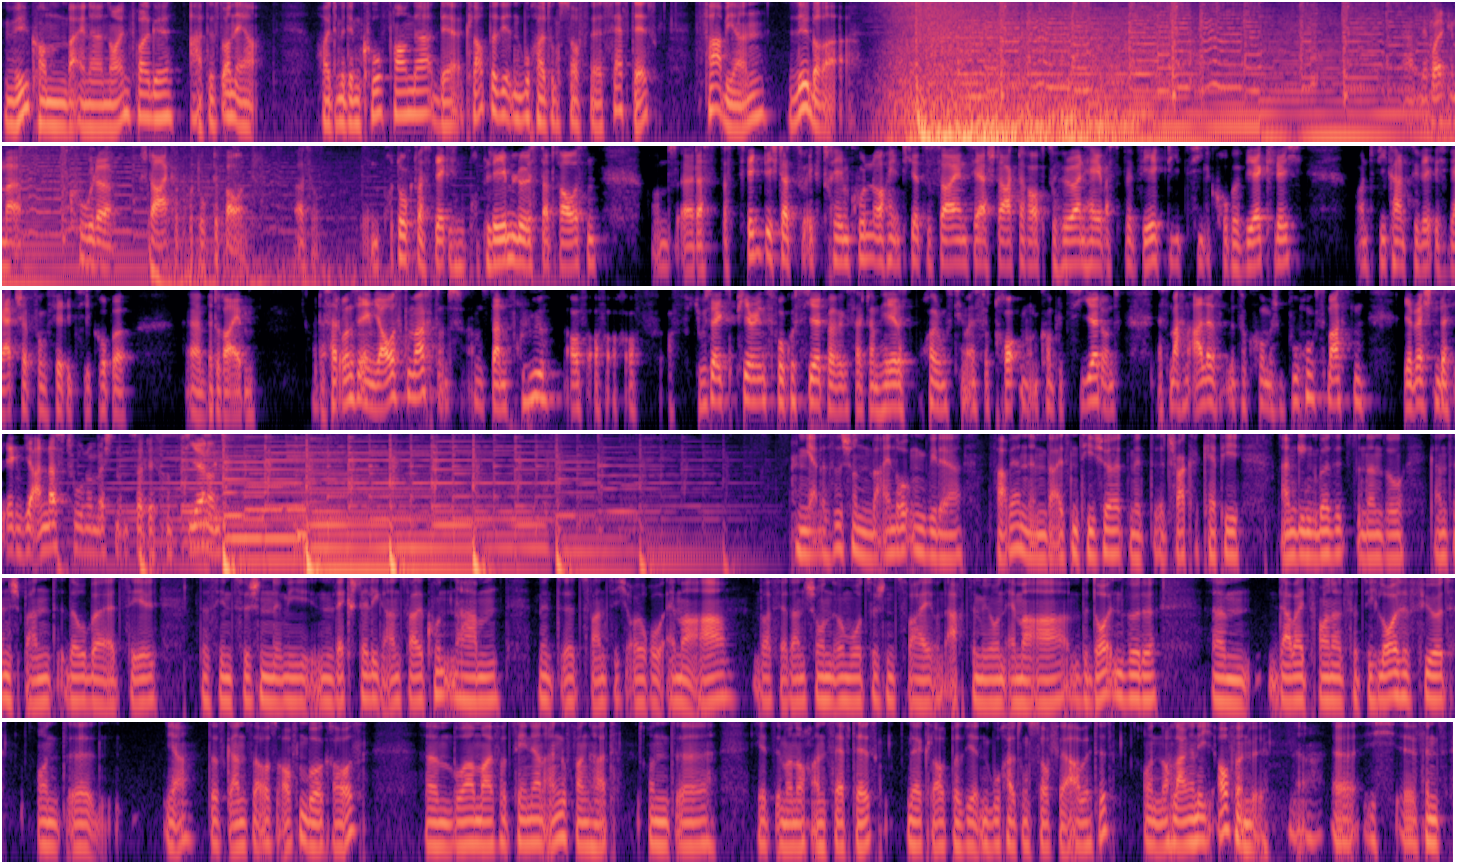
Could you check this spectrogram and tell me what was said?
Willkommen bei einer neuen Folge Artist on Air. Heute mit dem Co-Founder der cloudbasierten Buchhaltungssoftware Safdesk, Fabian Silberer. Wir wollen immer coole, starke Produkte bauen. Also ein Produkt, was wirklich ein Problem löst da draußen. Und äh, das, das zwingt dich dazu, extrem kundenorientiert zu sein, sehr stark darauf zu hören, hey, was bewegt die Zielgruppe wirklich? Und wie kannst du wirklich Wertschöpfung für die Zielgruppe äh, betreiben. Und das hat uns irgendwie ausgemacht und haben uns dann früh auf, auf, auf, auf User Experience fokussiert, weil wir gesagt haben, hey, das Buchhaltungsthema ist so trocken und kompliziert und das machen alles mit so komischen Buchungsmasken. Wir möchten das irgendwie anders tun und möchten uns da differenzieren und Ja, das ist schon beeindruckend, wie der Fabian im weißen T-Shirt mit äh, Trucker Cappy einem gegenüber sitzt und dann so ganz entspannt darüber erzählt, dass sie inzwischen irgendwie eine sechsstellige Anzahl Kunden haben mit äh, 20 Euro MAA, was ja dann schon irgendwo zwischen 2 und 18 Millionen MAA bedeuten würde, ähm, dabei 240 Leute führt und äh, ja, das Ganze aus Offenburg raus, ähm, wo er mal vor zehn Jahren angefangen hat. Und äh, jetzt immer noch an Safdesk, der cloudbasierten Buchhaltungssoftware arbeitet und noch lange nicht aufhören will. Ja, äh, ich äh, finde es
